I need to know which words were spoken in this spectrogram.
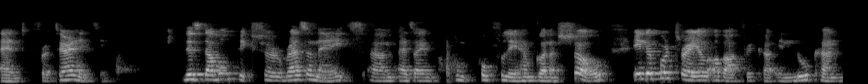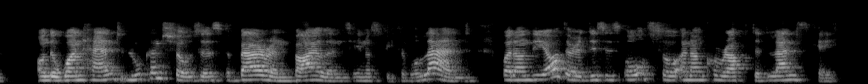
and fraternity this double picture resonates, um, as I hopefully am going to show, in the portrayal of Africa in Lucan. On the one hand, Lucan shows us a barren, violent, inhospitable land, but on the other, this is also an uncorrupted landscape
